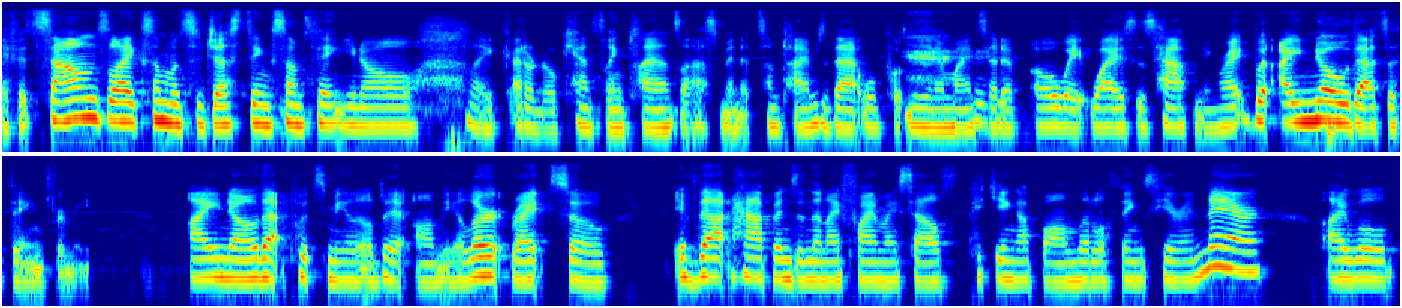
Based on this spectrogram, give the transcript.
if it sounds like someone's suggesting something, you know, like, I don't know, canceling plans last minute, sometimes that will put me in a mindset of, oh, wait, why is this happening? Right. But I know that's a thing for me. I know that puts me a little bit on the alert. Right. So if that happens and then I find myself picking up on little things here and there, I will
